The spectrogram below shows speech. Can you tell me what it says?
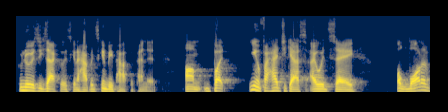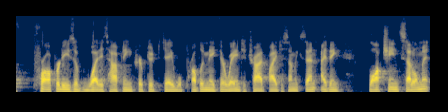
who knows exactly what's going to happen? It's going to be path dependent. Um, but you know, if I had to guess, I would say a lot of properties of what is happening in crypto today will probably make their way into TradFi to some extent. I think blockchain settlement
